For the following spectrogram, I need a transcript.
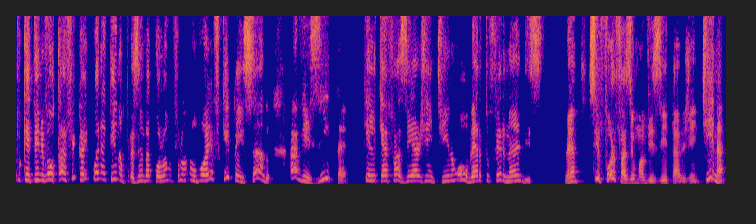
Porque tem de voltar a ficar em quarentena. O presidente da Colômbia falou: não vou. Eu fiquei pensando, a visita que ele quer fazer à Argentina, o Alberto Fernandes. Né? Se for fazer uma visita à Argentina,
